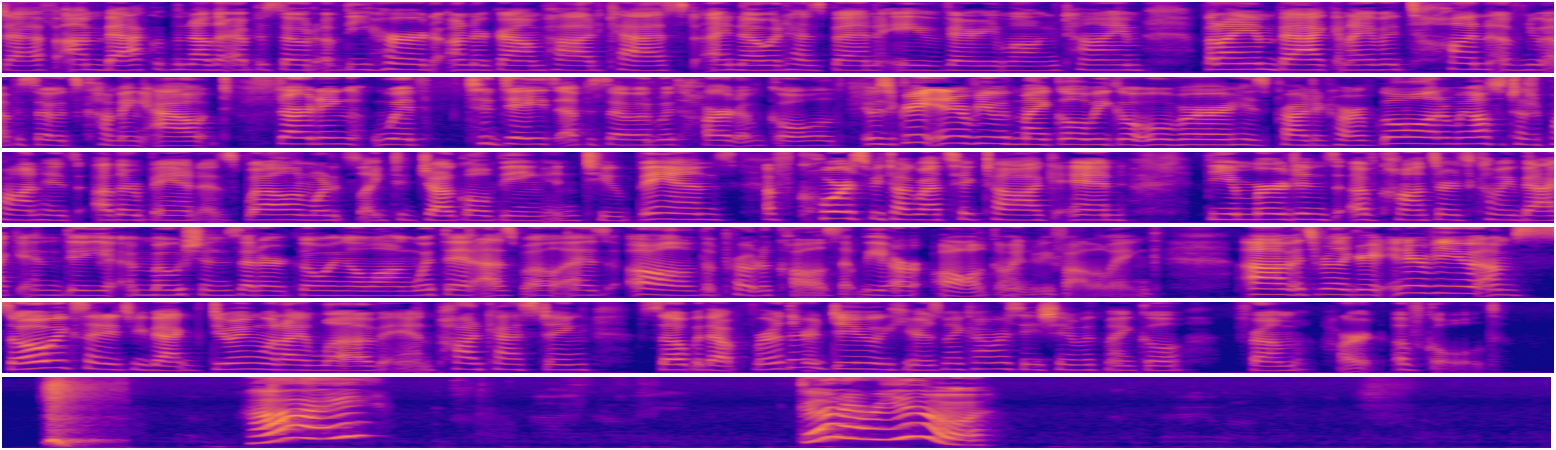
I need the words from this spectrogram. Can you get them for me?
Steph. I'm back with another episode of the Herd Underground podcast. I know it has been a very long time, but I am back and I have a ton of new episodes coming out, starting with today's episode with Heart of Gold. It was a great interview with Michael. We go over his project Heart of Gold and we also touch upon his other band as well and what it's like to juggle being in two bands. Of course, we talk about TikTok and the emergence of concerts coming back and the emotions that are going along with it, as well as all of the protocols that we are all going to be following. Um, it's a really great interview. I'm so excited to be back doing what I love and podcasting. So, without further ado, here's my conversation with Michael from Heart of Gold. Hi. Good, how are you?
